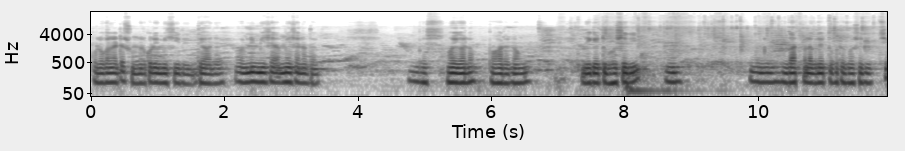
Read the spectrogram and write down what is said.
পোলো কালারটা সুন্দর করে মিশিয়ে দেওয়া যায়। এমনি মেশা, মেশানো থাকে। বেশ, হয়ে গেল পাহাড়ের রঙ এদিকে একটু ঘষে দিই। গাছপালাগুলো একটু করে ঘষে দিচ্ছি।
